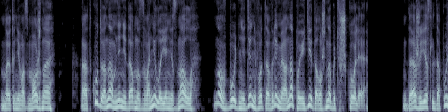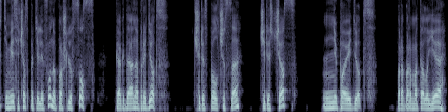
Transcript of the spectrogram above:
Но это невозможно. Откуда она мне недавно звонила, я не знал, но в будний день в это время она, по идее, должна быть в школе. Даже если, допустим, я сейчас по телефону пошлю СОС, когда она придёт? Через полчаса? Через час? Не пойдёт. Пробормотал я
